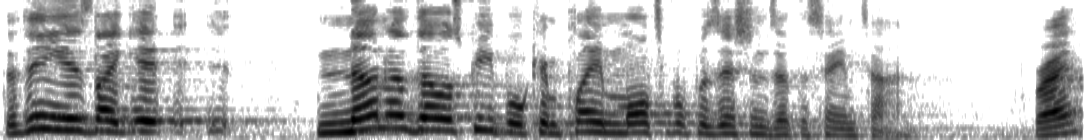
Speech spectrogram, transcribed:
The thing is, like, it, it, none of those people can play multiple positions at the same time, right?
